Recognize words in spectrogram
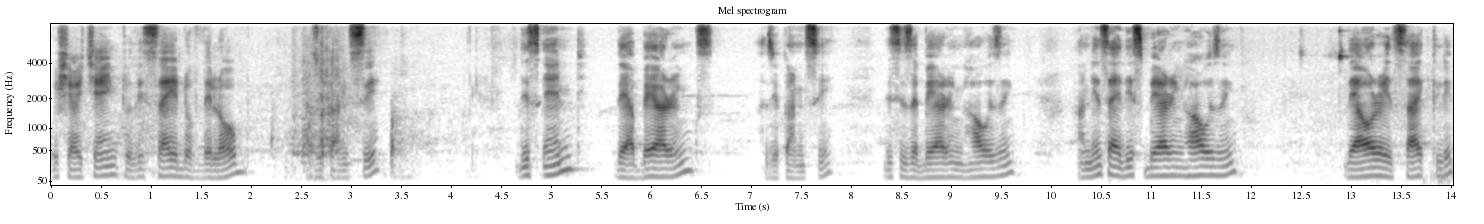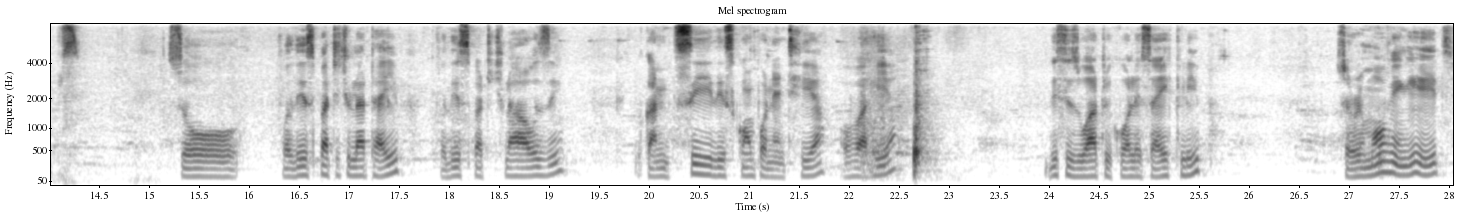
We shall change to this side of the lobe as you can see. This end there are bearings as you can see. This is a bearing housing. And inside this bearing housing there are already circlips so for this particular type for this particular housing you can see this component here over here. This is what we call a circlip so removing it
